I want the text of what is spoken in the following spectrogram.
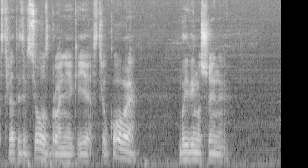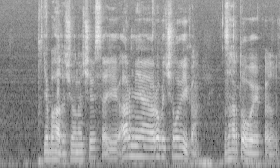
стріляти зі всього озброєння, яке є стрілкове, бойові машини. Я багато чого навчився, і армія робить чоловіка. Згартовує, як кажуть.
